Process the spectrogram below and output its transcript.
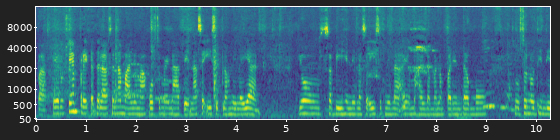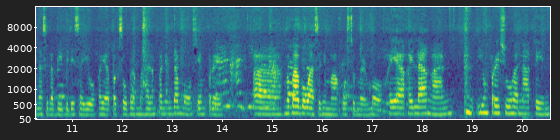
pa. Pero syempre kadalasan naman yung mga customer natin nasa isip lang nila yan. Yung sabihin nila sa isip nila ay ang mahal naman ng paninda mo. Susunod hindi na sila bibili sa'yo. Kaya pag sobrang mahal ang paninda mo syempre ah, mababawasan yung mga customer mo. Kaya kailangan yung presyuhan natin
